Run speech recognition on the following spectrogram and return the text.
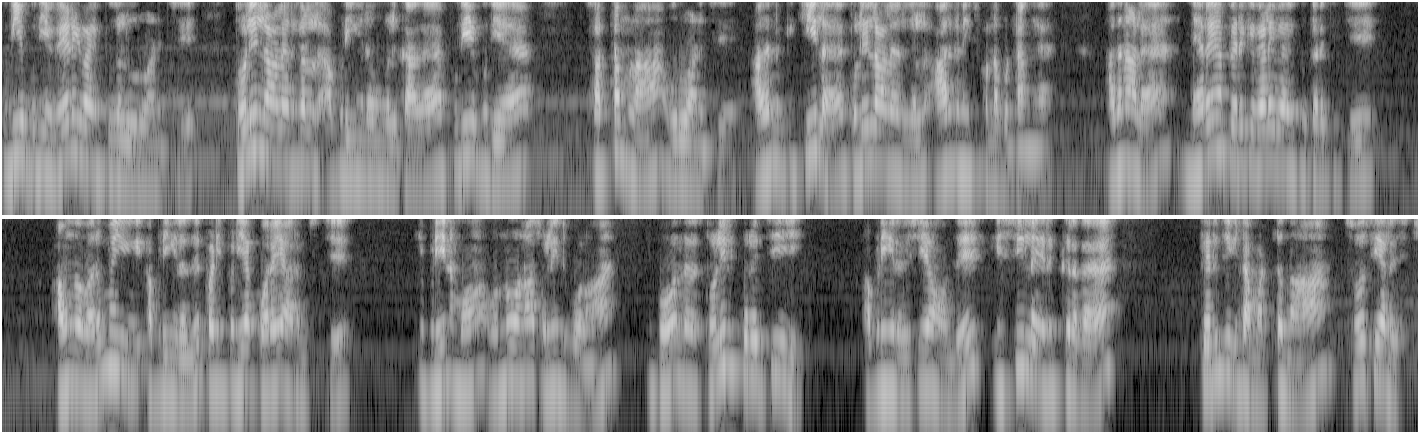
புதிய புதிய வேலை வாய்ப்புகள் உருவானுச்சு. தொழிலாளர்கள் அப்படிங்கிறவங்களுக்காக புதிய புதிய சட்டம்லாம் உருவானுச்சு. அதனுக்கு கீழே தொழிலாளர்கள் ஆர்கனைஸ் பண்ணப்பட்டாங்க. அதனால் நிறையா பேருக்கு வேலை வாய்ப்பு கிடச்சிச்சு. அவங்க வறுமை அப்படிங்கிறது படிப்படியாக குறைய ஆரம்பிச்சிச்சு. இப்படி நம்ம ஒன்று ஒன்றா சொல்லிட்டு போகலாம் இப்போது இந்த தொழில் புரட்சி அப்படிங்கிற விஷயம் வந்து ஹிஸ்ட்ரியில் இருக்கிறத தெரிஞ்சுக்கிட்டால் மட்டும்தான் சோசியாலிஸ்ட்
